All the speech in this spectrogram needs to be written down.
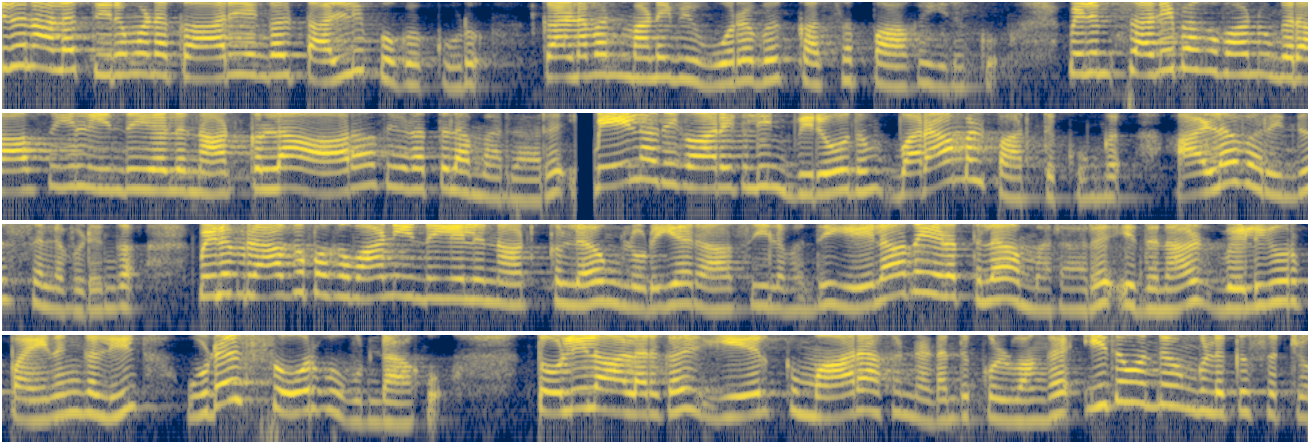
இதனால் திருமண காரியங்கள் தள்ளி போகக்கூடும். கணவன் மனைவி உறவு கசப்பாக இருக்கும். மேலும் சனி பகவான் உங்கள் ராசியில் இந்த ஏழு நாட்களில் ஆறாவது இடத்துல அமர்றாரு. மேலதிகாரிகளின் விரோதம் வராமல் பார்த்துக்கோங்க. அளவறிந்து செலவிடுங்க. மேலும் ராகு பகவான் இந்த ஏழு நாட்களில் உங்களுடைய ராசியில் வந்து ஏழாவது இடத்துல அமர்றாரு. இதனால் வெளியூர் பயணங்களில் உடல் சோர்வு உண்டாகும். தொழிலாளர்கள் ஏற்குமாறாக நடந்து கொள்வாங்க. இது வந்து உங்களுக்கு சற்று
